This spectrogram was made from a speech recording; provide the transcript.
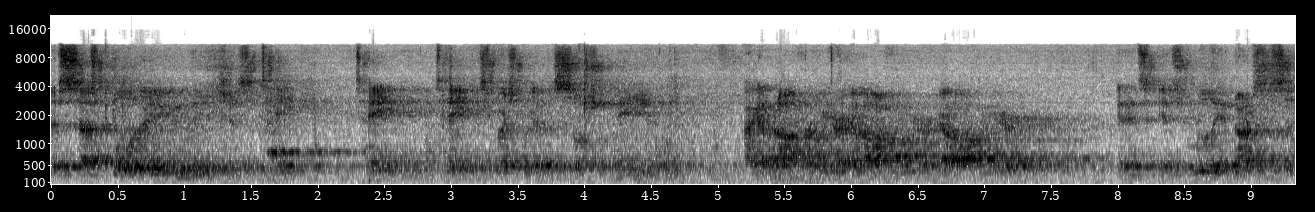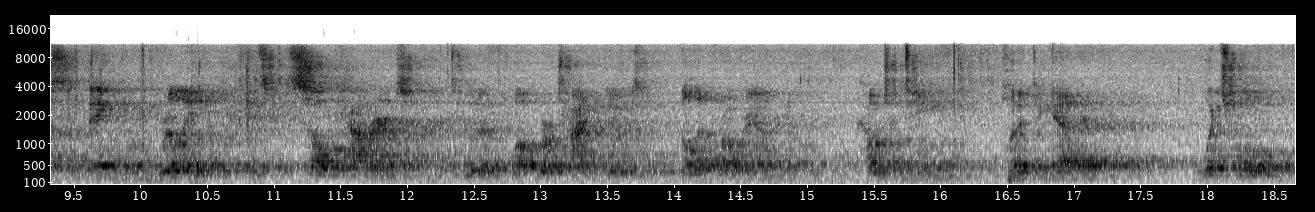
the cesspool of AAU, they just take, take, take, especially with the social media. I got an offer here, I got an offer here. It's, it's really a narcissistic thing, really, it's so counterintuitive. What we're trying to do is build a program, coach a team, put it together, which will,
